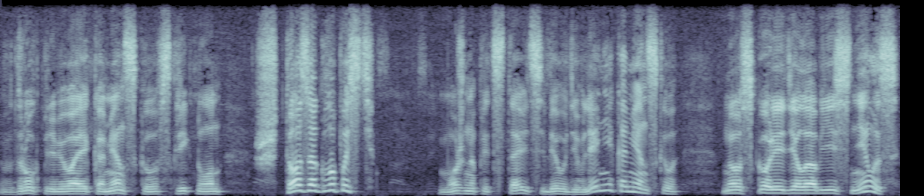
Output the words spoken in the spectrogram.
Вдруг, перебивая Каменского, вскрикнул он «Что за глупость?» Можно представить себе удивление Каменского, но вскоре дело объяснилось,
